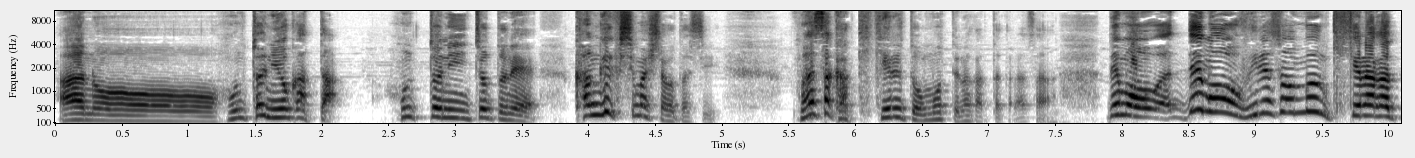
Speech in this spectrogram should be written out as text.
あのー、本当に良かった。本当にちょっとね、感激しました、私。まさか聞けると思ってなかったからさ。でも、でも、フィレソン・ムーン聞けなかっ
